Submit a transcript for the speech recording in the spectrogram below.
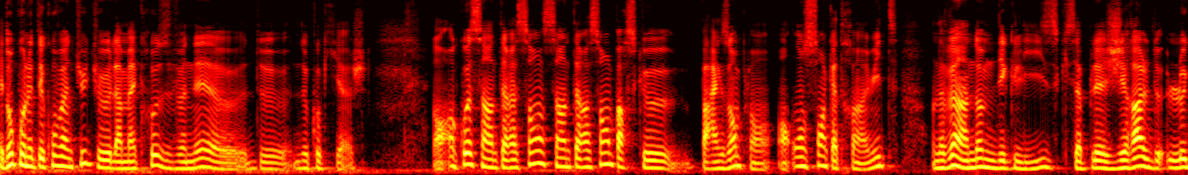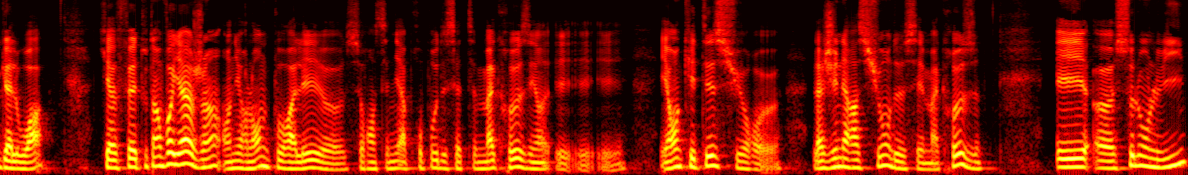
Et donc on était convaincu que la macreuse venait euh, de, de coquillages. en quoi c'est intéressant? C'est intéressant parce que, par exemple, en, en 1188, on avait un homme d'église qui s'appelait Gérald le Gallois, qui a fait tout un voyage hein, en Irlande pour aller se renseigner à propos de cette macreuse et, et enquêter sur euh, la génération de ces macreuses. Et euh, selon lui,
